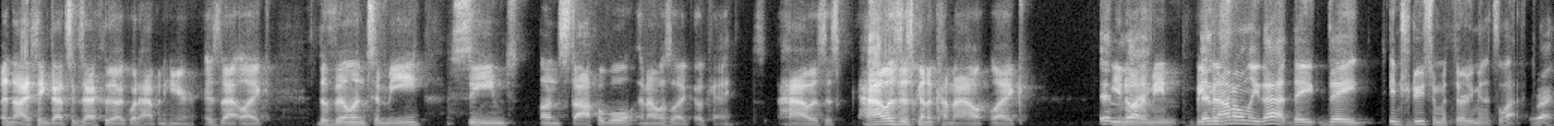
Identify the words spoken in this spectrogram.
and I think that's exactly like what happened here. Is that like the villain to me seemed unstoppable, and I was like, okay, how is this? How is this gonna come out? Like, And, you know what I like, mean? and not only that, they they introduced him with 30 minutes left. Right.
